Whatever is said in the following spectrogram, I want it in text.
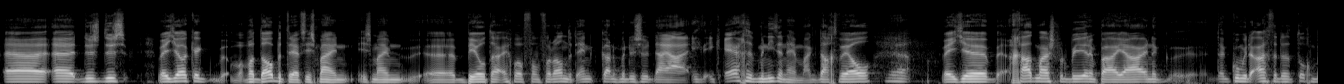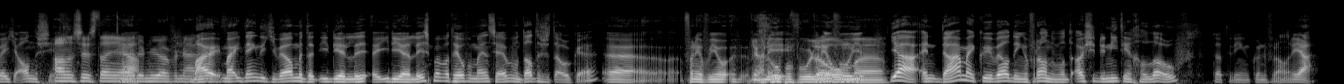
Eh, eh, dus, dus, weet je wel, kijk, wat dat betreft is mijn, is mijn eh, beeld daar echt wel van veranderd. En kan ik me dus, nou ja, ik, ik ergerde me niet aan hem, maar ik dacht wel, ja. weet je, ga het maar eens proberen een paar jaar. En dan, dan kom je erachter dat het toch een beetje anders zit. Anders is dan je Ja. er nu over nadenkt. Maar, maar ik denk dat je wel met dat ideali- idealisme, wat heel veel mensen hebben, want dat is het ook, hè? eh, van heel veel van heel- voelen van heel om... veel eh, ja, en daarmee kun je wel dingen veranderen. Want als je er niet in gelooft dat er dingen kunnen veranderen, ja,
